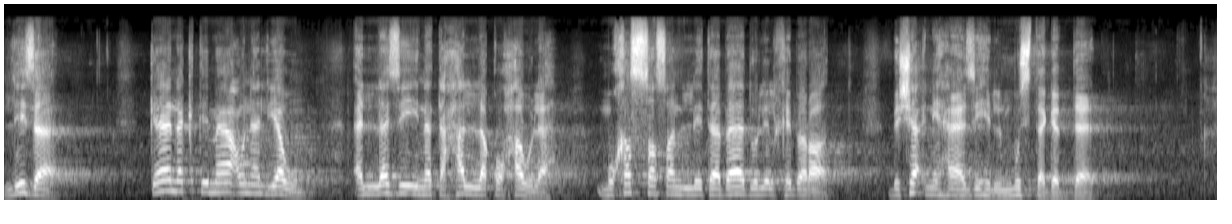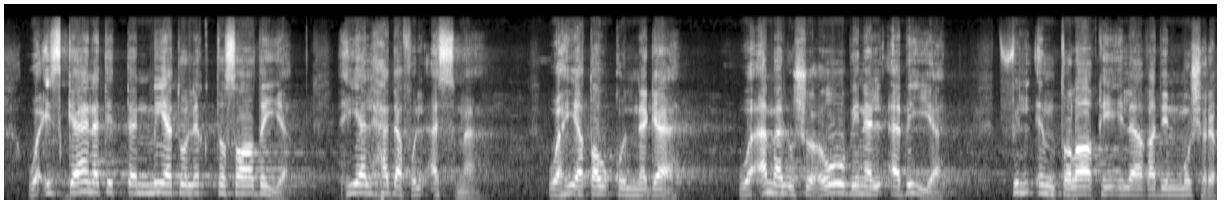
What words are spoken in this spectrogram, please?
لذا كان اجتماعنا اليوم الذي نتحلق حوله مخصصا لتبادل الخبرات بشأن هذه المستجدات. وإذ كانت التنمية الاقتصادية هي الهدف الأسمى وهي طوق النجاة وأمل شعوبنا الأبية في الانطلاق إلى غد مشرق.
